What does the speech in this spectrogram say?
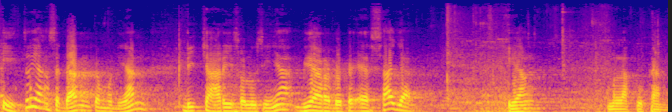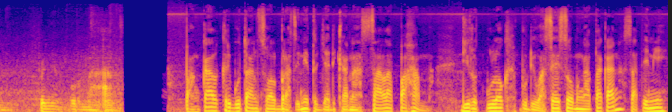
Itu yang sedang kemudian dicari solusinya biar BPS saja yang melakukan penyempurnaan. Pangkal keributan soal beras ini terjadi karena salah paham. Dirut Bulog Budi Waseso mengatakan saat ini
